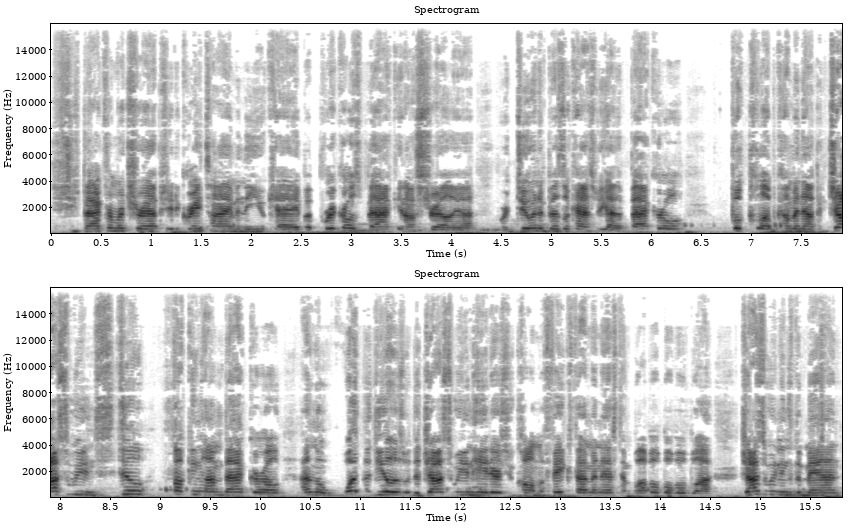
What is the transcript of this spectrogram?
She's back from her trip. She had a great time in the UK, but Brick Girl's back in Australia. We're doing a Bizzlecast. We got a Batgirl book club coming up, and Joss Whedon's still fucking on Batgirl. I don't know what the deal is with the Joss Whedon haters who call him a fake feminist and blah blah blah blah blah. Joss Whedon's the man,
